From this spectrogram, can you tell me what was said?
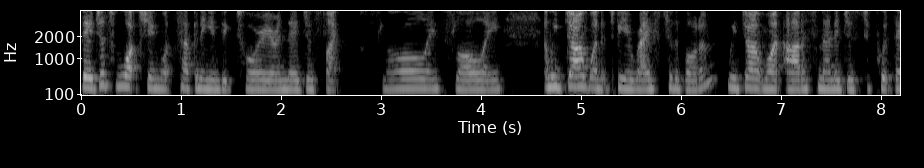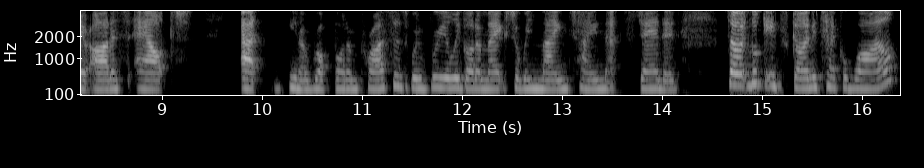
they're just watching what's happening in Victoria and they're just like slowly, slowly. And we don't want it to be a race to the bottom. We don't want artist managers to put their artists out at you know rock bottom prices. We've really got to make sure we maintain that standard. So look, it's going to take a while,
